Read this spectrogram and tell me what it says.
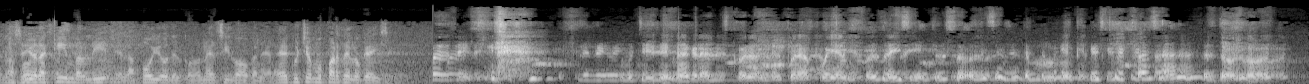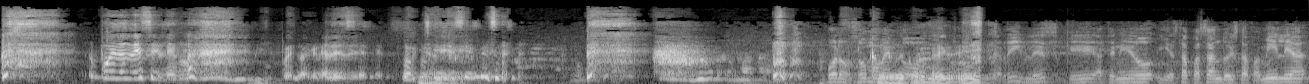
La señora Kimberly, el apoyo del coronel Silva Bocanera. Escuchemos parte de lo que dice. Le doy muchísimas gracias, coronel, por apoyarme con 600 soles en este momento que estoy pasando el dolor. No puedo decirle más. Puedo agradecer muchísimo. Bueno, son momentos coronel, eh. terribles que ha tenido y está pasando esta familia,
